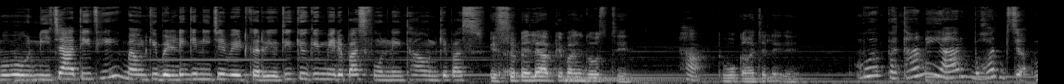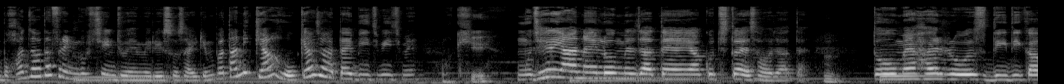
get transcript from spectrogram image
वो वो नीचे आती थी मैं उनकी बिल्डिंग के नीचे वेट कर रही होती क्योंकि मेरे पास फ़ोन नहीं था उनके पास इससे पहले आपके पास दोस्त थे? हाँ। तो वो कहाँ चले गए? वो पता नहीं यार बहुत ज- बहुत ज़्यादा फ्रेंड ग्रुप चेंज हुए हैं मेरी सोसाइटी में। पता नहीं क्या हो क्या जाता है बीच बीच में। ओके मुझे यहाँ नए लोग मिल जाते हैं या कुछ तो ऐसा हो जाता है। हम्म, तो मैं हर रोज दीदी का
